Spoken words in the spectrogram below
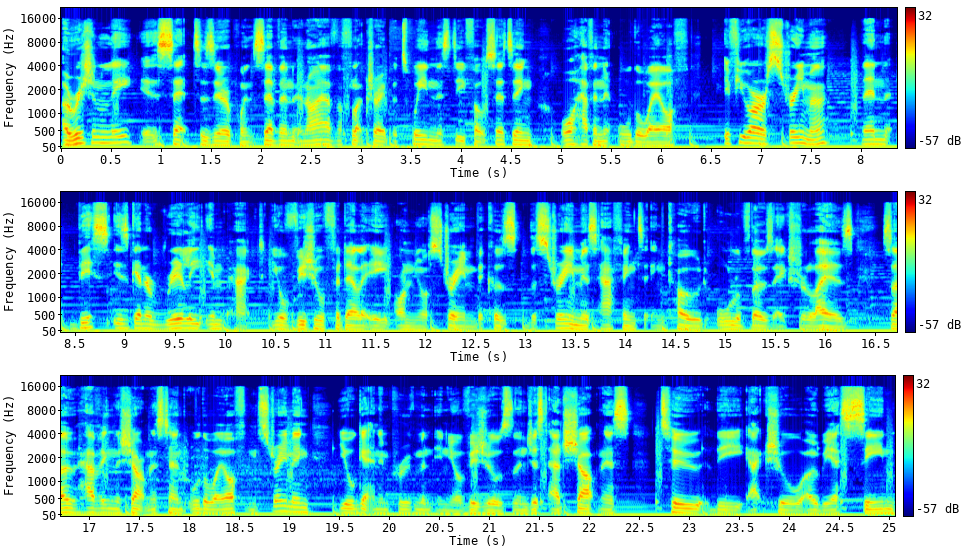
Originally it is set to 0.7 and I have a fluctuate between this default setting or having it all the way off if you are a streamer, then this is going to really impact your visual fidelity on your stream because the stream is having to encode all of those extra layers. So having the sharpness turned all the way off in streaming, you'll get an improvement in your visuals. Then just add sharpness to the actual OBS scene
